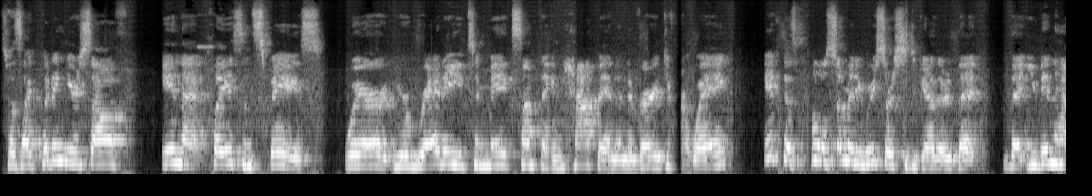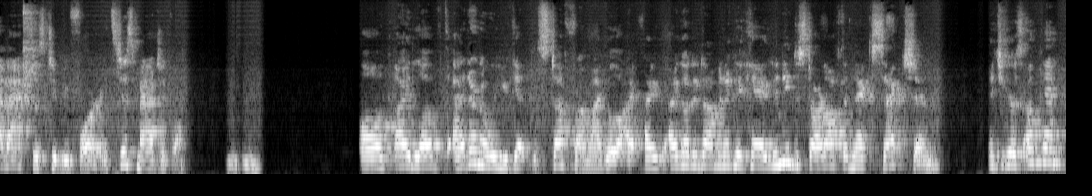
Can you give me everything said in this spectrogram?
So it's like putting yourself in that place and space where you're ready to make something happen in a very different way it just pulls so many resources together that that you didn't have access to before. It's just magical. Mm-hmm. Oh, I love. I don't know where you get the stuff from. I go. I, I, I go to Dominica. Okay, you need to start off the next section, and she goes, "Okay."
